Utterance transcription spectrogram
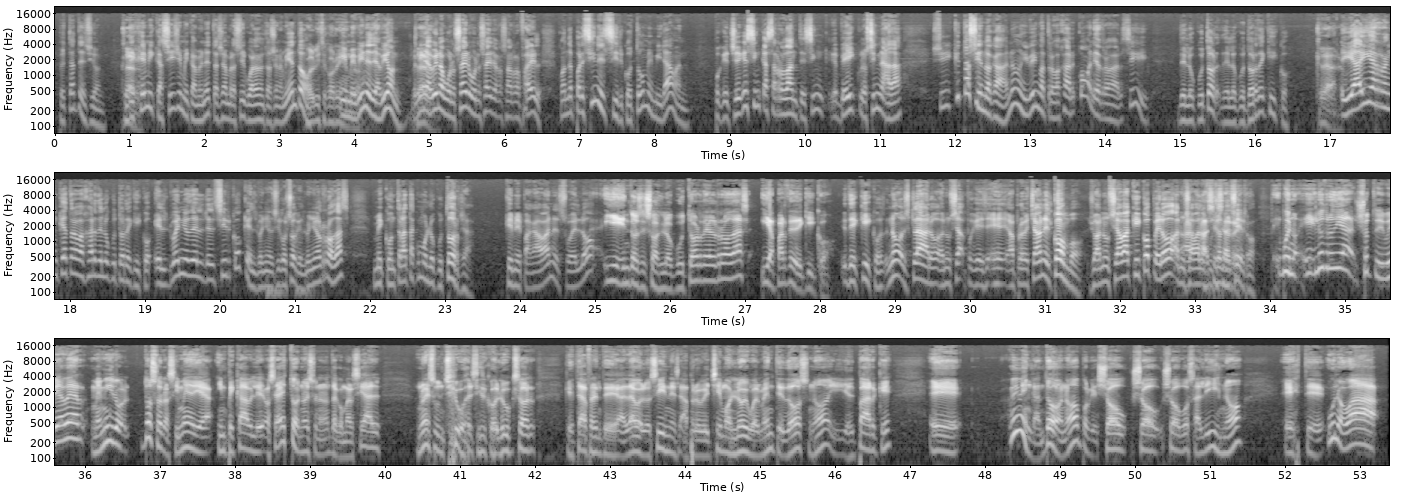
Presta atención. Claro. Dejé mi casilla y mi camioneta allá en Brasil guardando el estacionamiento. Y me vine de avión. Me vine de avión a Buenos Aires, Buenos Aires a San Rafael. Cuando aparecí en el circo, todos me miraban. Porque llegué sin casa rodante, sin eh, vehículo, sin nada. Sí, ¿Qué está haciendo acá? No, y vengo a trabajar. ¿Cómo venía a trabajar? Sí, de locutor, de locutor de Kiko. Claro. Y ahí arranqué a trabajar de locutor de Kiko. El dueño del, del circo, que el dueño del circo soy, el dueño del Rodas, me contrata como locutor ya. Que me pagaban el sueldo Y entonces sos locutor del Rodas y aparte de Kiko. de Kiko. No, es claro, anuncia, porque eh, aprovechaban el combo. Yo anunciaba a Kiko, pero anunciaba Ah, la función del circo. Eh, Bueno, el otro día yo te voy a ver, me miro dos horas y media, impecable. O sea, esto no es una nota comercial, no es un chivo del circo Luxor que está frente al lago de los cisnes, aprovechémoslo igualmente, dos, ¿no? Y el parque. Eh, a mí me encantó, ¿no? Porque show, show, show, vos salís, ¿no? Este, uno va,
